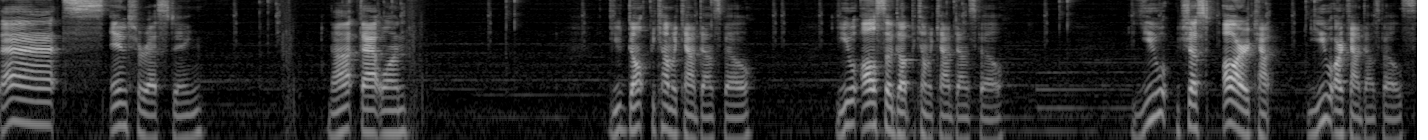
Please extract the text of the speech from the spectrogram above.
That's interesting. Not that one. You don't become a countdown spell. You also don't become a countdown spell. You just are count. You are countdown spells.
